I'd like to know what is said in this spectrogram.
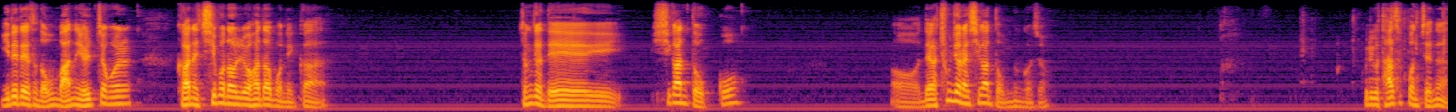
일에 대해서 너무 많은 열정을 그 안에 집어넣으려 하다 보니까 정작 내 시간도 없고 어, 내가 충전할 시간도 없는 거죠. 그리고 다섯 번째는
